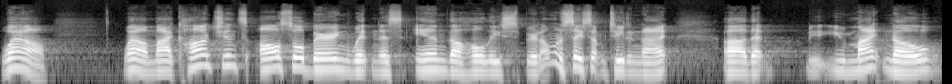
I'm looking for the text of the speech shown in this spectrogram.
Wow. Wow. My conscience also bearing witness in the Holy Spirit. I want to say something to you tonight uh, that you might know,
